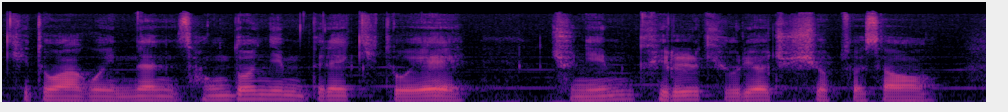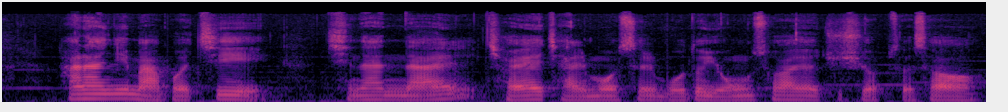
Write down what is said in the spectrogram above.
기도하고 있는 성도님들의 기도에 주님 귀를 기울여 주시옵소서. 하나님 아버지, 지난날 저의 잘못을 모두 용서하여 주시옵소서.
